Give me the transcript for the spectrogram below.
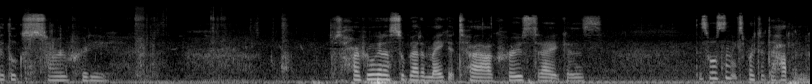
It looks so pretty. Just hoping we're gonna still be able to make it to our cruise today because this wasn't expected to happen.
